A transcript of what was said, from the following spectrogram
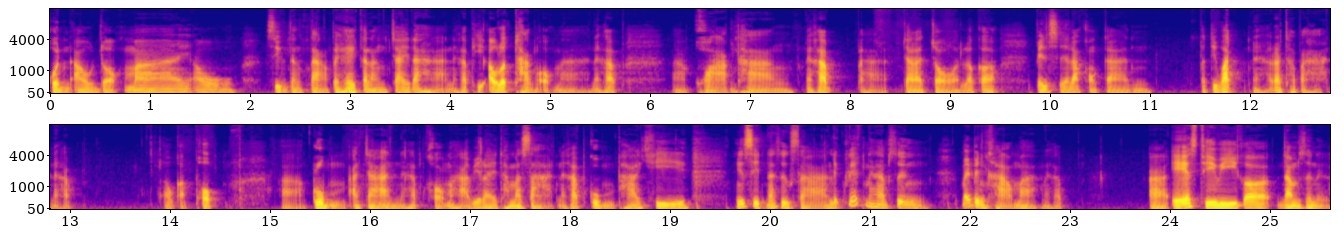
คนเอาดอกไม้ เอาสิ่งต่างๆ ไปให้กำลังใจทหารนะครับ ที่เอารถถังออกมานะครับขวางทางนะครับจราจรแล้วก็เป็นสัญลักษณ์ของการปฏิวัตินะรัฐประหารนะครับ เรากับพบกลุ่มอาจารย์นะครับของมหาวิทยาลัยธรรมศาสตร์นะครับ กลุ่มภาคี นิสิตนักศึกษาเล็กๆนะครับ ซึ่งไม่เป็นข่าวมากนะครับ ASTV ก็นำเสนอ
